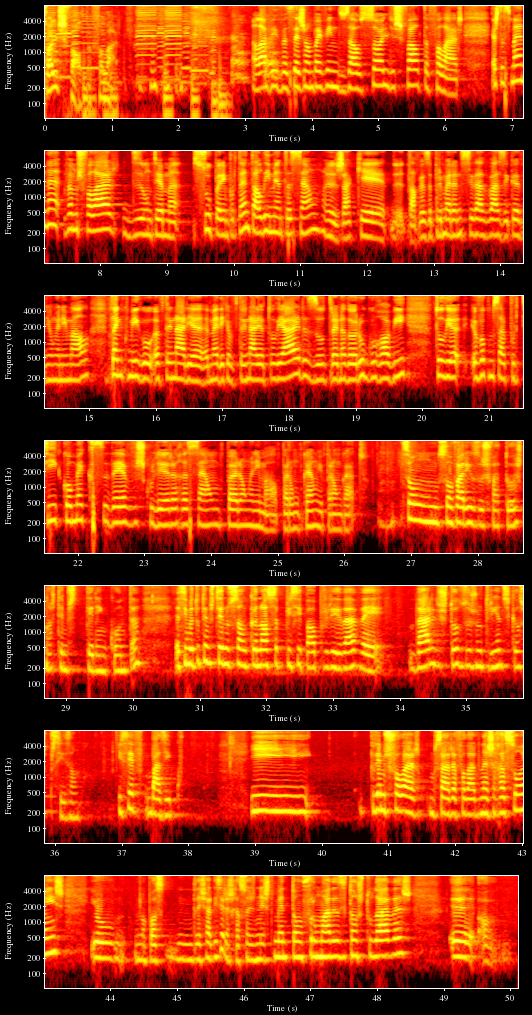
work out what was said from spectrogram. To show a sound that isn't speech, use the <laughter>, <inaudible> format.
Só lhes falta falar. Olá, viva! Sejam bem-vindos ao Só lhes falta falar. Esta semana vamos falar de um tema super importante, a alimentação, já que é talvez a primeira necessidade básica de um animal. Tenho comigo a veterinária, a médica veterinária Túlia Aires, o treinador Hugo Robi. Túlia, eu vou começar por ti. Como é que se deve escolher a ração para um animal, para um cão e para um gato? São, são vários os fatores que nós temos de ter em conta. Acima de tudo, temos de ter noção que a nossa principal prioridade é dar-lhes todos os nutrientes que eles precisam. Isso é básico. E podemos falar, começar a falar nas rações. Eu não posso deixar de dizer, as rações neste momento estão formadas e estão estudadas eh,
